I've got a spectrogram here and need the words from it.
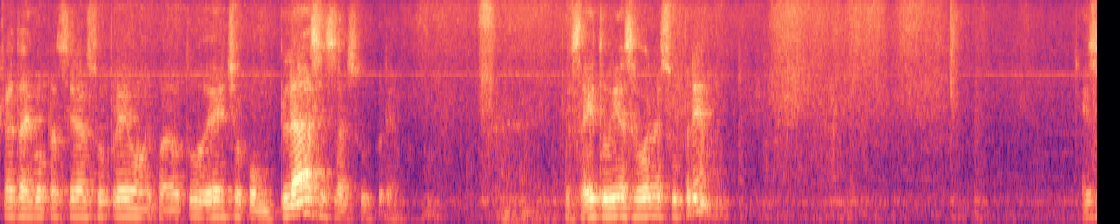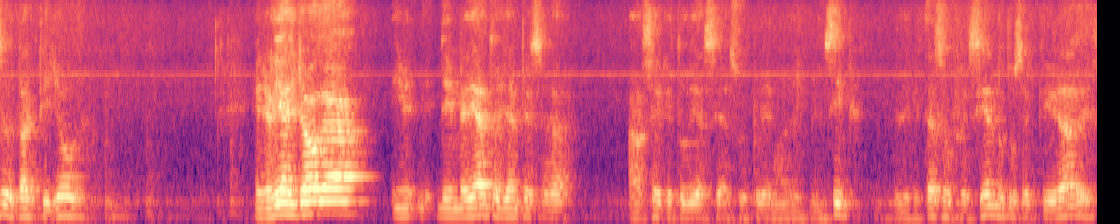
tratas de complacer al Supremo, cuando tú de hecho complaces al Supremo, pues ahí tu vida se vuelve suprema. Eso es Bhakti Yoga. En realidad el yoga de inmediato ya empieza a hacer que tu vida sea suprema desde el principio. Desde que estás ofreciendo tus actividades,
